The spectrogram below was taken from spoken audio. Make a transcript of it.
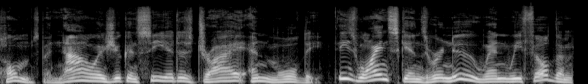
homes, but now, as you can see, it is dry and moldy. These wineskins were new when we filled them,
